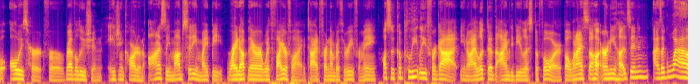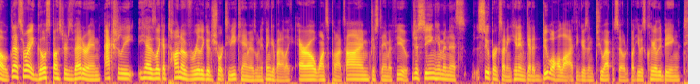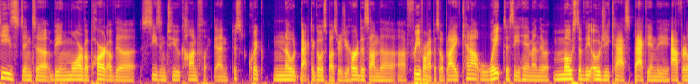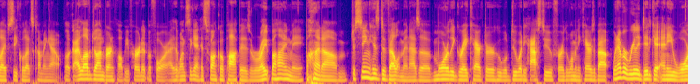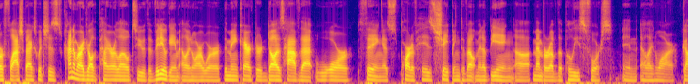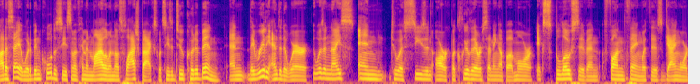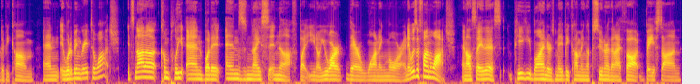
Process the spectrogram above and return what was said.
will always hurt for Revolution, Agent Carter, and honestly, Mob City might be right up there with Firefly, tied for number three for me. Also, completely forgot, you know, I looked at the IMDb list before, but when I saw Ernie Hudson, Johnson. I was like, wow, that's right. Ghostbusters veteran. Actually, he has like a ton of really good short TV cameos when you think about it, like Arrow, Once Upon a Time, just to name a few. Just seeing him in this, super exciting. He didn't get to do a whole lot. I think he was in two episodes, but he was clearly being teased into being more of a part of the season two conflict. And just quick note back to Ghostbusters. You heard this on the uh, Freeform episode, but I cannot wait to see him and the most of the OG cast back in the Afterlife sequel that's coming out. Look, I love Jon Bernthal. We've heard it before. I, once again, his Funko Pop is right behind me, but um, just seeing his development as a morally gray character who will do what he has to for the woman he cares about. We never really did get any war flashbacks, which is kind of where I draw the parallel to the video game. Noire, where the main character does have that war thing as part of his shaping development of being a member of the police force in LA Noir. Gotta say, it would have been cool to see some of him and Milo in those flashbacks, what season two could have been. And they really ended it where it was a nice end to a season arc, but clearly they were setting up a more explosive and fun thing with this gang war to become. And it would have been great to watch. It's not a complete end, but it ends nice enough. But you know, you are there wanting more. And it was a fun watch. And I'll say this Peaky Blinders may be coming up sooner than I thought based on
